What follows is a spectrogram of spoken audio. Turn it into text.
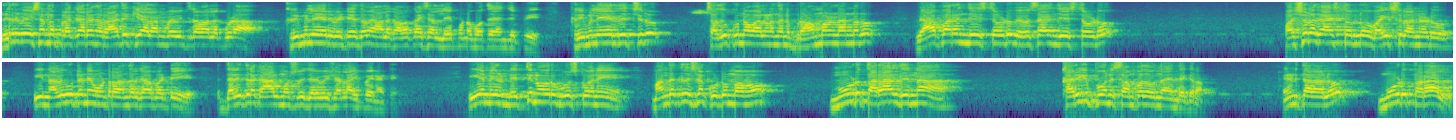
రిజర్వేషన్ల ప్రకారంగా రాజకీయాలు అనుభవించిన వాళ్ళకు కూడా క్రిమిలేయర్ పెట్టేద్దాం వాళ్ళకి అవకాశాలు లేకుండా పోతాయని చెప్పి క్రిమిలేయర్ తెచ్చారు చదువుకున్న వాళ్ళని అందరినీ బ్రాహ్మణులు అన్నారు. వ్యాపారం చేస్తాడు వ్యవసాయం చేస్తాడు. పశువుల కాస్తోళ్ళు వయసులు అన్నాడు ఈ నలుగుటనే ఉంటారు అందరు కాబట్టి దళితులకు ఆల్మోస్ట్ రిజర్వేషన్లు అయిపోయినట్టే. ఇక మీరు నెత్తి నోరు పూసుకొని మందకృష్ణ కుటుంబము మూడు తరాలు తిన్నా కరిగిపోని సంపద ఉంది ఆయన దగ్గర. ఎన్ని తరాలు? మూడు తరాలు.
